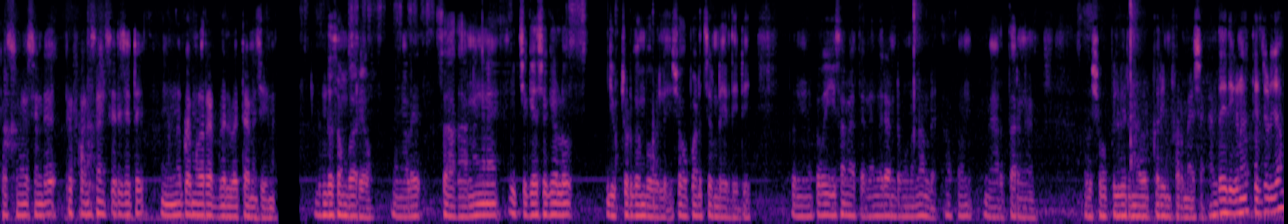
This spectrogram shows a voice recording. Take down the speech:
കസ്റ്റമേഴ്സിന്റെ പ്രിഫറൻസ് അനുസരിച്ചിട്ട് ഇന്നിപ്പോൾ നമ്മൾ റെഡ് വെൽവെറ്റ് ആണ് ചെയ്യുന്നത്. ഇതെന്താ സംഭവം അറിയാമോ ഞങ്ങൾ സാധാരണ ഇങ്ങനെ ഉച്ചയ്ക്ക് ശേഷമൊക്കെ ഉള്ളൂ ഗിഫ്റ്റ് കൊടുക്കാൻ പോവില്ലേ ഷോപ്പ് അടച്ചിട്ടുണ്ട് എഴുതിയിട്ട് ഇന്നിപ്പോൾ ഈ സമയത്ത് തന്നെ ഇന്ന് രണ്ട് മൂന്നെണ്ണം ഉണ്ട്. അപ്പം നേരത്തെ ഇറങ്ങുകയാണ് ഷോപ്പിൽ വരുന്നവർക്കൊരു ഇൻഫർമേഷൻ എന്താ ഇതിങ്ങനെ തിരിച്ചു പിടിക്കാം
